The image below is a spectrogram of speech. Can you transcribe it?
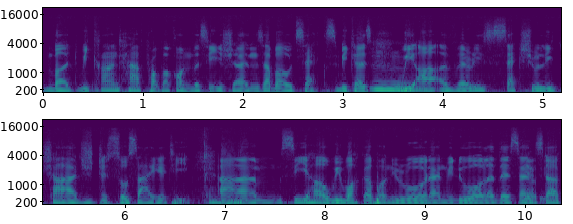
but we can't have proper conversations about sex because mm-hmm. we are a very sexually charged society. Mm-hmm. Um, see how we walk up on the road and we do all of this and Yeah, stuff,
